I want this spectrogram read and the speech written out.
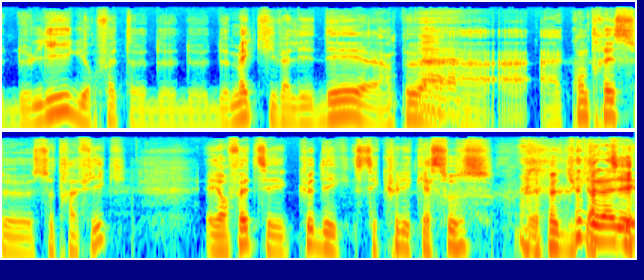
de- ligue, en fait, de, mecs qui va l'aider un peu à, à- à contrer ce, ce trafic. Et en fait, c'est que, des, c'est que les cassos euh, du quartier.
